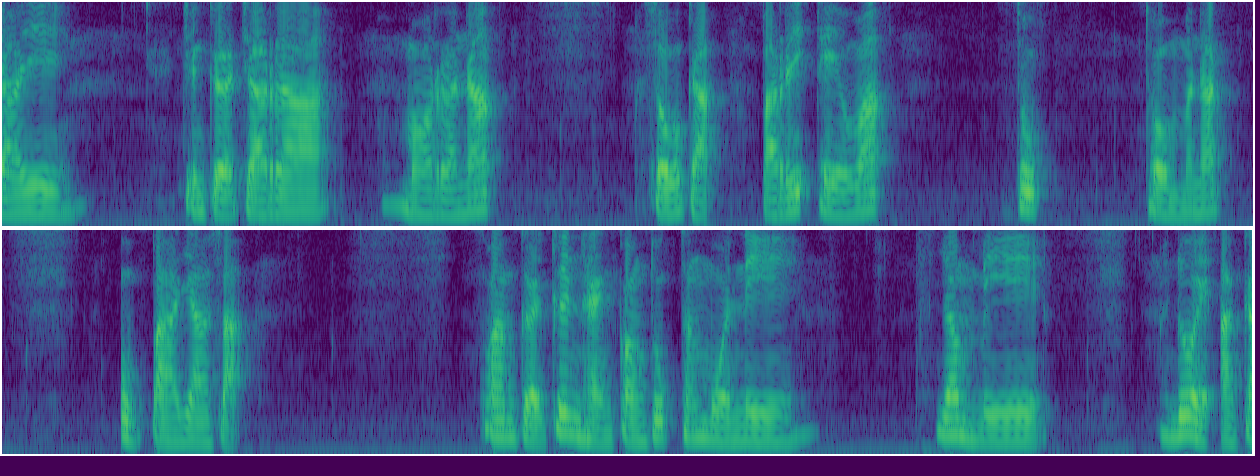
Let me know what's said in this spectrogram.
จัย จึงเกิดจารามรณะ โสกะ ปริเทวะ ทุก โทมนัสอุปายาสะ ความเกิดขึ้นแห่งกองทุกข์ทั้งมวลนี้ ย่อมมีด้วยอาก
